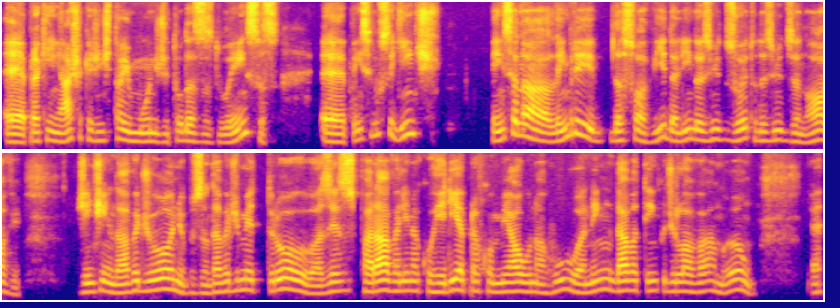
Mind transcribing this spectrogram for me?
É, para quem acha que a gente está imune de todas as doenças, é, pense no seguinte: pensa na. Lembre da sua vida ali em 2018, 2019 a gente andava de ônibus, andava de metrô, às vezes parava ali na correria para comer algo na rua, nem dava tempo de lavar a mão. Né?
